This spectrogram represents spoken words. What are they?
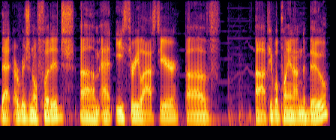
that original footage um, at E3 last year of uh, people playing on Naboo.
